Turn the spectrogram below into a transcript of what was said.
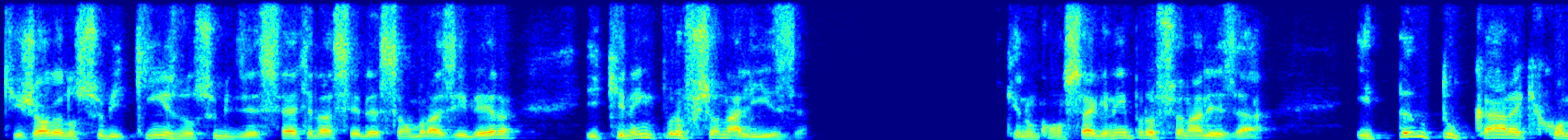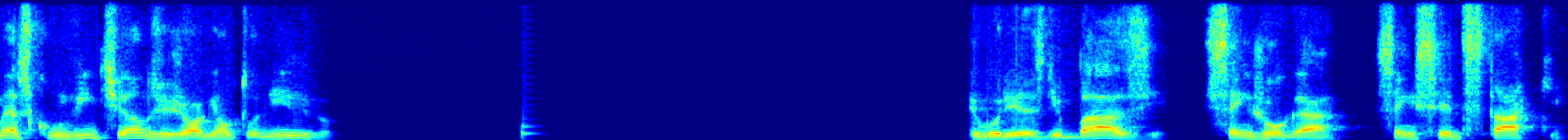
que joga no sub-15, no sub-17 da seleção brasileira e que nem profissionaliza. Que não consegue nem profissionalizar. E tanto cara que começa com 20 anos e joga em alto nível. Categorias de base, sem jogar, sem ser destaque.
